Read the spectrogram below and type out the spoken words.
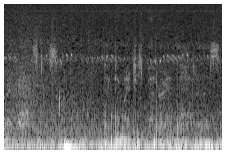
way past us. I think they might just bed right at the head of this thing.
